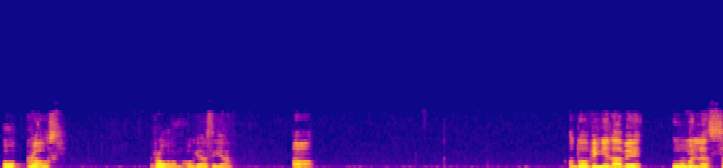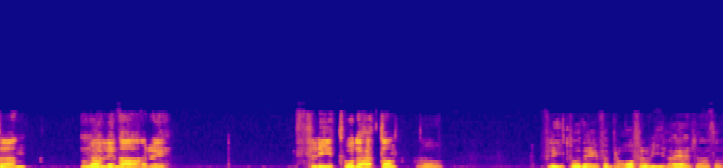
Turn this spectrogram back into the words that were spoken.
och Rose. Ram och Garcia. Ja. Och då vilar vi Olesen, Molinari, Fleetwood och Hatton. Ja. Fleetwood är ju för bra för att vila egentligen alltså.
